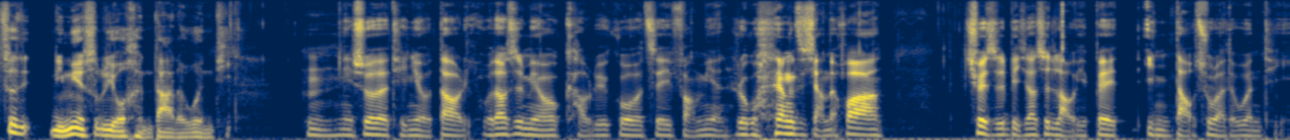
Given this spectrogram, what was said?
这里面是不是有很大的问题？嗯，你说的挺有道理，我倒是没有考虑过这一方面。如果这样子讲的话，确实比较是老一辈引导出来的问题。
